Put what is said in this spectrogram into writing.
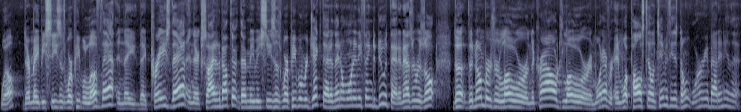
Well, there may be seasons where people love that and they, they praise that and they're excited about that. There may be seasons where people reject that and they don't want anything to do with that. And as a result, the, the numbers are lower and the crowd's lower and whatever. And what Paul's telling Timothy is don't worry about any of that.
